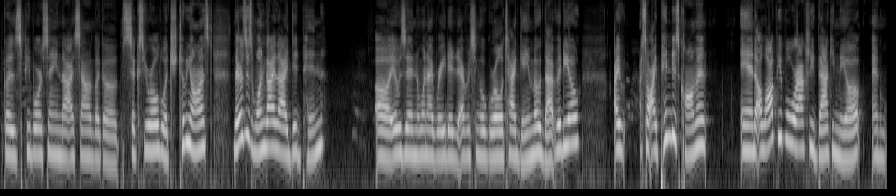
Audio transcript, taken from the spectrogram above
because people were saying that I sound like a six year old, which, to be honest, there's this one guy that I did pin. Uh, it was in when I rated every single Gorilla Tag game mode, that video. I So I pinned his comment, and a lot of people were actually backing me up, and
